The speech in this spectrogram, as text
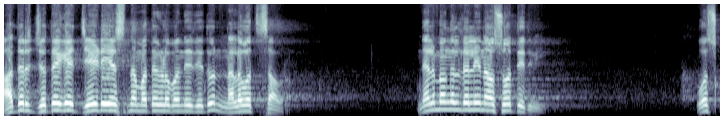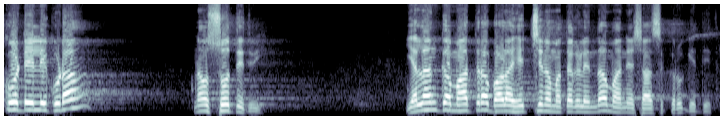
ಅದರ ಜೊತೆಗೆ ಜೆ ಡಿ ಎಸ್ನ ಮತಗಳು ಬಂದಿದ್ದು ನಲವತ್ತು ಸಾವಿರ. ನೆಲಮಂಗಲದಲ್ಲಿ ನಾವು ಸೋತಿದ್ವಿ. ಹೊಸಕೋಟೆಯಲ್ಲಿ ಕೂಡ ನಾವು ಸೋತಿದ್ವಿ. ಯಲಂಕ ಮಾತ್ರ ಬಹಳ ಹೆಚ್ಚಿನ ಮತಗಳಿಂದ ಮಾನ್ಯ ಶಾಸಕರು ಗೆದ್ದಿದ್ರು.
